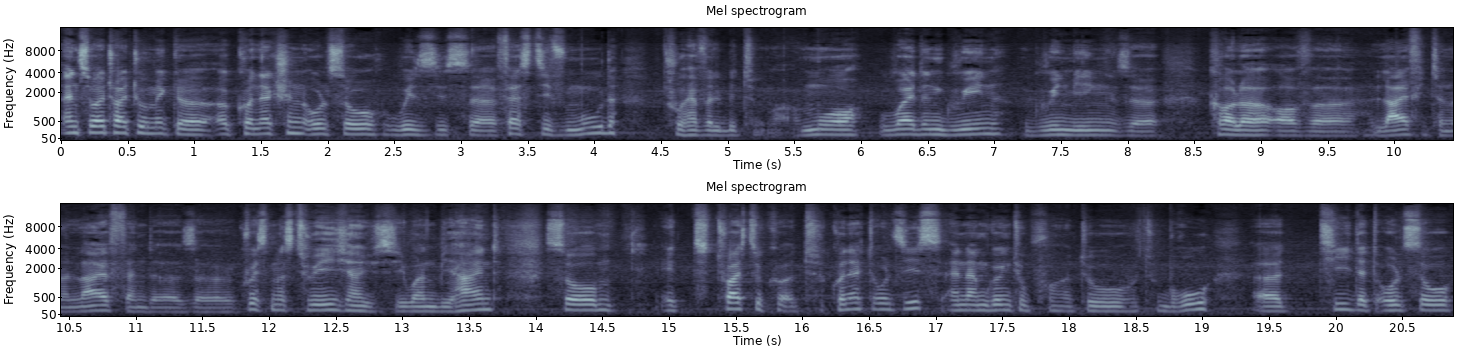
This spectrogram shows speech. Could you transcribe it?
and so I try to make a, a connection also with this uh, festive mood to have a bit more red and green, green being the color of uh, life, eternal life, and uh, the Christmas tree. you see one behind. So it tries to, co to, connect all this, and I'm going to to to brew a tea that also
